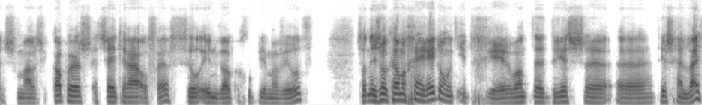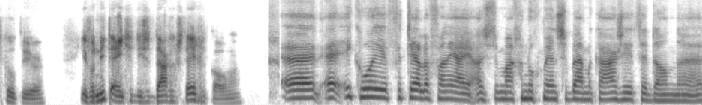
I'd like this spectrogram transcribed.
Somalische kappers, et cetera. Of vul in welke groep je maar wilt. Dus dan is er ook helemaal geen reden om het te integreren, want er, is, er is geen leidcultuur ieder geval niet eentje die ze dagelijks tegenkomen. Uh, ik hoor je vertellen van ja, als er maar genoeg mensen bij elkaar zitten, dan, uh,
